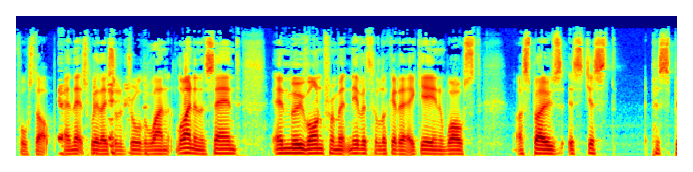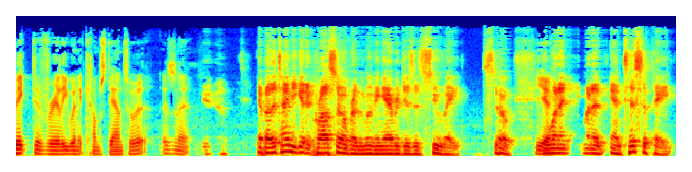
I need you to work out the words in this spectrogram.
Full stop. Yeah. And that's where they sort of draw the line line in the sand and move on from it, never to look at it again. Whilst I suppose it's just perspective, really, when it comes down to it, isn't it? Yeah. Yeah. By the time you get a crossover in the moving averages, it's too late. So yeah. you want to want to anticipate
